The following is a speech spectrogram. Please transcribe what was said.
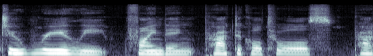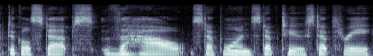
to really finding practical tools, practical steps, the how, step one, step two, step three,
